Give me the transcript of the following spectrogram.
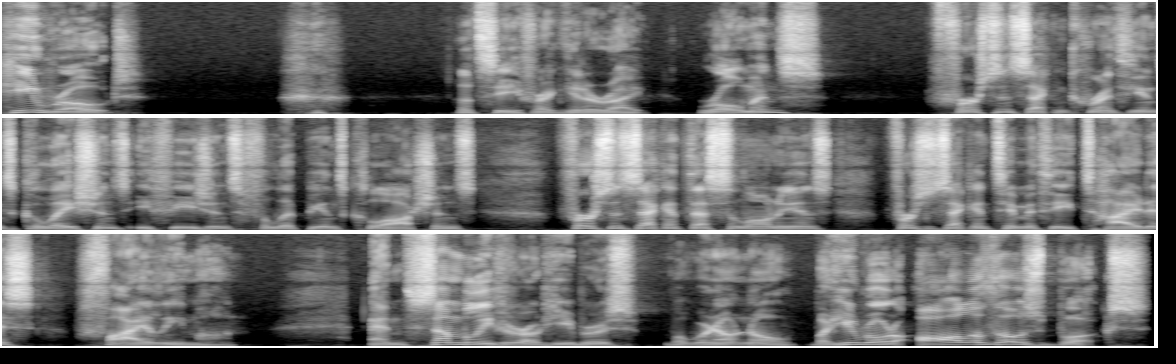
He wrote, let's see if I get it right Romans, 1st and 2nd Corinthians, Galatians, Ephesians, Philippians, Colossians, 1st and 2nd Thessalonians, 1st and 2nd Timothy, Titus, Philemon. And some believe he wrote Hebrews, but we don't know. But he wrote all of those books,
